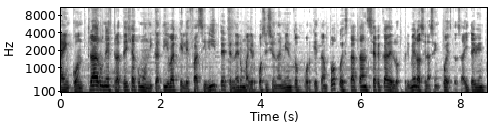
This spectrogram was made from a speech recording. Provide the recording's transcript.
a, encontrar una estrategia comunicativa que le facilite tener un mayor posicionamiento porque tampoco está tan cerca de los primeros en las encuestas. Ahí también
